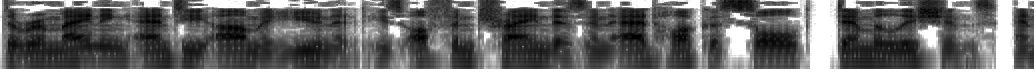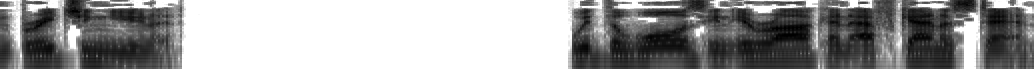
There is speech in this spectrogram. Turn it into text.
The remaining anti-armor unit is often trained as an ad hoc assault, demolitions, and breaching unit. With the wars in Iraq and Afghanistan,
